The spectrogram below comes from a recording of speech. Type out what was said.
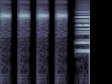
you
